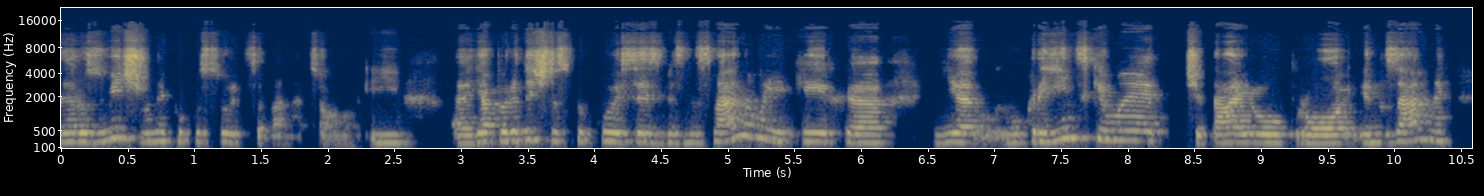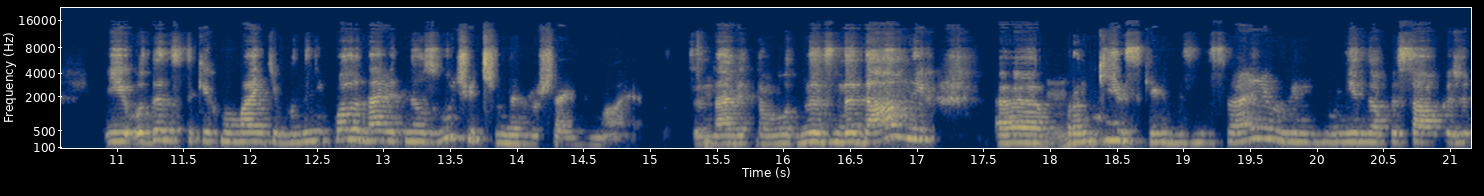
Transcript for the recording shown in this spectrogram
не розуміють, що вони фокусують себе на цьому. І я періодично спілкуюся з бізнесменами, яких е, є українськими, читаю про іноземних. І один з таких моментів вони ніколи навіть не озвучують, що в них грошей немає. Це навіть там один з недавніх е, франківських бізнесменів він мені написав, каже.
